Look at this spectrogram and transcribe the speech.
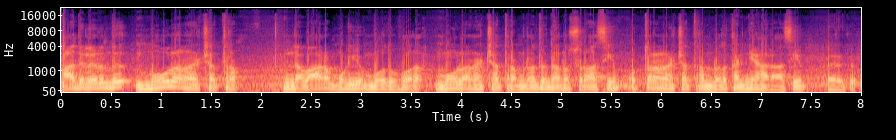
அதிலிருந்து மூல நட்சத்திரம் இந்த வாரம் முடியும் போது போகிறார் மூல நட்சத்திரம்ன்றது தனுசு ராசியும் உத்தர நட்சத்திரம்ன்றது கன்னியா ராசியும் இருக்குது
